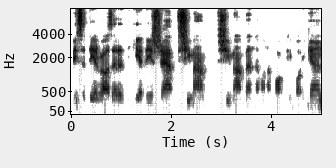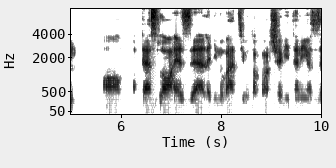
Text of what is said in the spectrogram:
Visszatérve az eredeti kérdésre, simán, simán benne van a pakliba. Igen, a, a Tesla ezzel egy innovációt akart segíteni, az az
